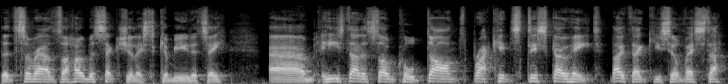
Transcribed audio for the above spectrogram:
that surrounds the homosexualist community. Um, he's done a song called Dance Brackets Disco Heat. No, thank you, Sylvester.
